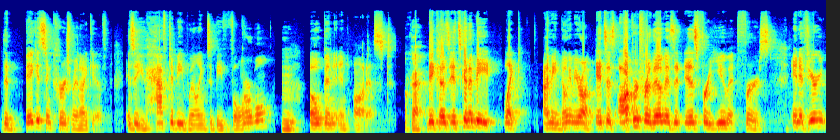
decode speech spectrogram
the biggest encouragement I give is that you have to be willing to be vulnerable, Mm. open, and honest Okay. because it's going to be like i mean don't get me wrong it's as awkward for them as it is for you at first and if you're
